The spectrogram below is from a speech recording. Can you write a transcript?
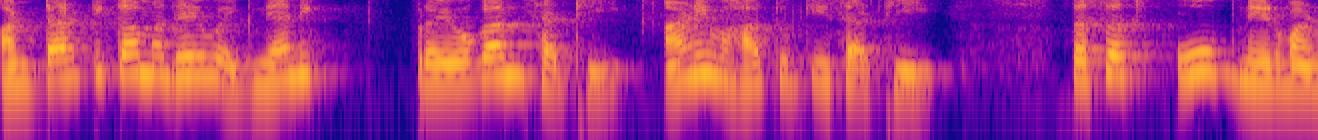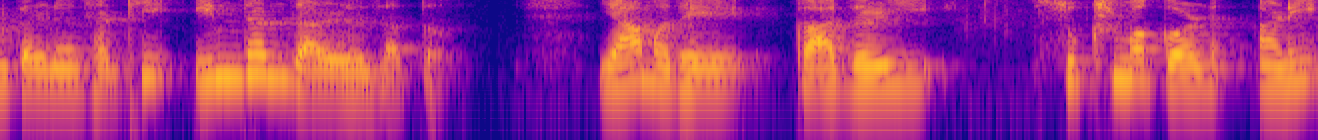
अंटार्क्टिकामध्ये वैज्ञानिक प्रयोगांसाठी आणि वाहतुकीसाठी तसंच ऊब निर्माण करण्यासाठी इंधन जाळलं जातं. यामध्ये काजळी सूक्ष्मकण आणि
